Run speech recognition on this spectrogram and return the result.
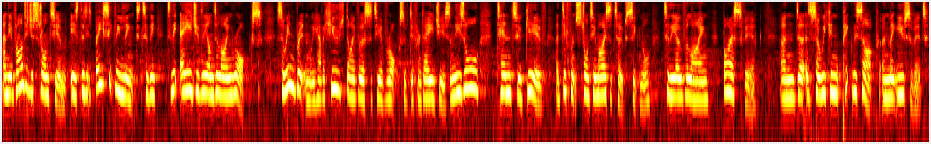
And the advantage of strontium is that it's basically linked to the, to the age of the underlying rocks. So in Britain, we have a huge diversity of rocks of different ages, and these all tend to give a different strontium isotope signal to the overlying biosphere. And uh, so we can pick this up and make use of it.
